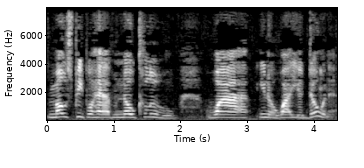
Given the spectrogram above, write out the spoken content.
most people have no clue why you know why you're doing it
